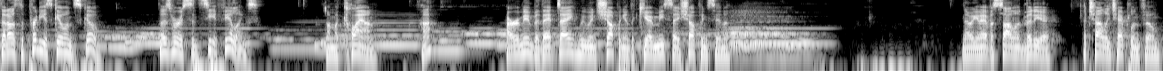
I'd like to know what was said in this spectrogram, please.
that I was the prettiest girl in school. Those were her sincere feelings. I'm a clown. Huh? I remember that day we went shopping at the Kiyomise shopping center. Now we're gonna have a silent video. A Charlie Chaplin film.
